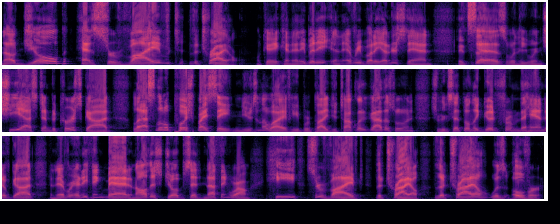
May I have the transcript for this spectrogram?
Now, Job has survived the trial. Okay, can anybody and everybody understand? It says when he when she asked him to curse God, last little push by Satan using the wife, he replied, "You talk like a godless woman. Should accept only good from the hand of God, and never anything bad." And all this, Job said nothing wrong. He survived the trial. The trial was over.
